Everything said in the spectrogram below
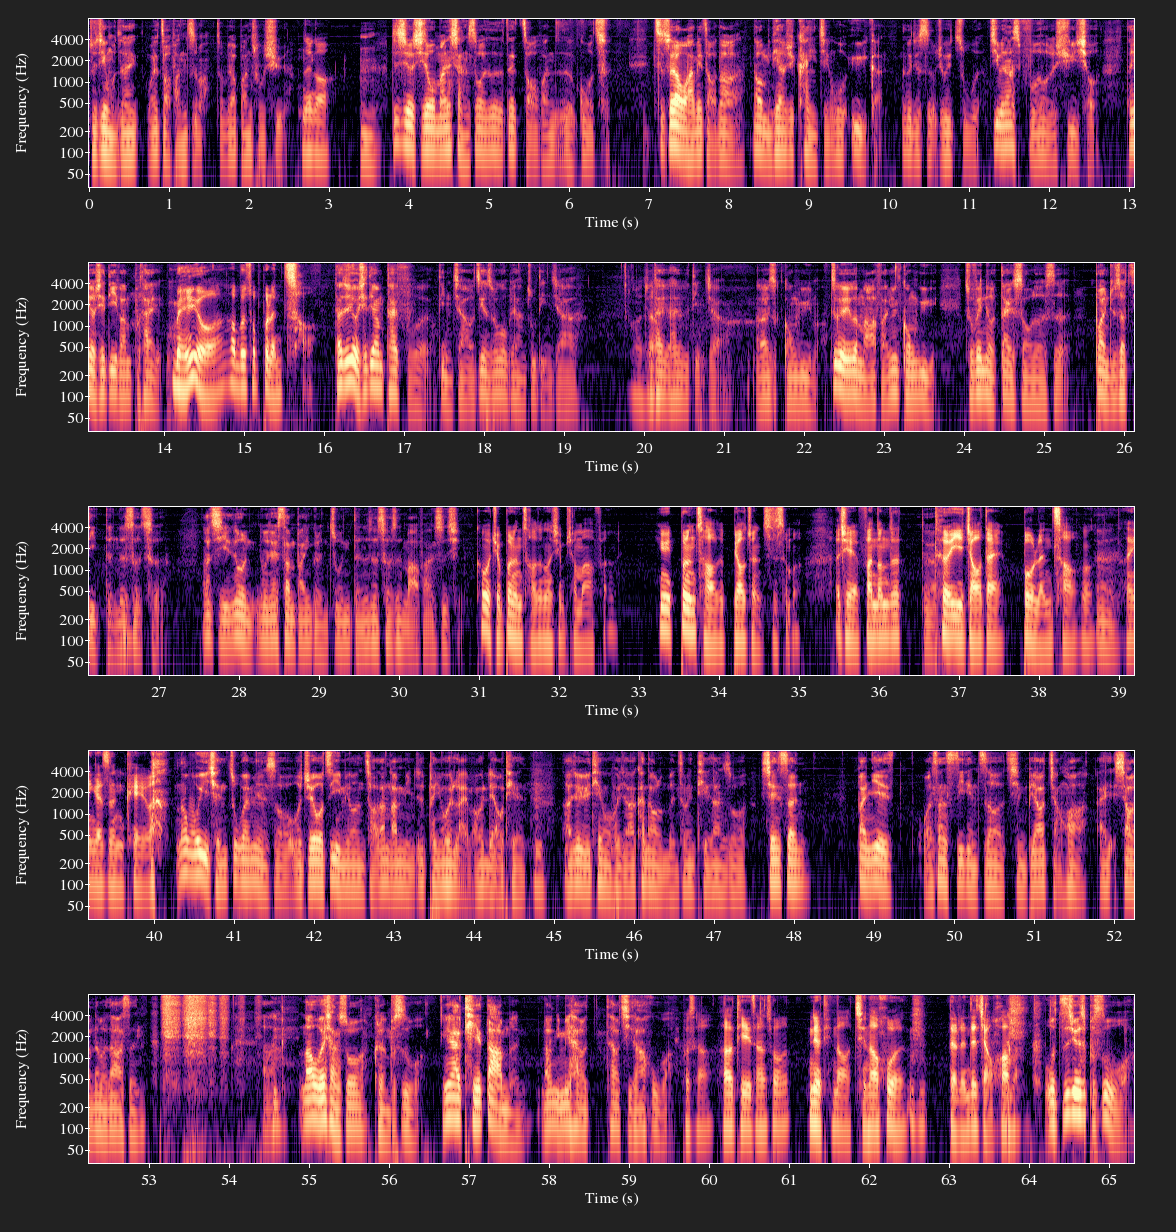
最近我在我在找房子嘛，准备要搬出去。那个，嗯，就其实其实我蛮享受这个在找房子的过程。虽然我还没找到啊，那我明天要去看一间，我有预感那个就是我就会租了，基本上是符合我的需求。但有些地方不太没有啊，他不是说不能吵，但是有些地方不太符合顶家。我之前说过我不想住顶家，就他他就是顶家，然后是公寓嘛，这个有个麻烦，因为公寓除非你有代收垃圾，不然你就是要自己等垃圾车。嗯那其实，如果如果在上班，一个人住，你等着这车是很麻烦的事情。可我觉得不能吵这东西比较麻烦，因为不能吵的标准是什么？而且房东的特意交代不能吵，嗯，那应该是很 K 吧？那我以前住外面的时候，我觉得我自己没有人吵，但难免就是朋友会来嘛，会聊天。嗯，然后就有一天我回家看到了门上面贴上说：“先生，半夜晚上十一点之后，请不要讲话，哎，笑的那么大声。”啊，那我也想说，可能不是我。因为他贴大门，然后里面还有还有其他户嘛？不是啊，他贴一张说：“你有听到其他户的人在讲话吗？” 我直觉是不是我？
